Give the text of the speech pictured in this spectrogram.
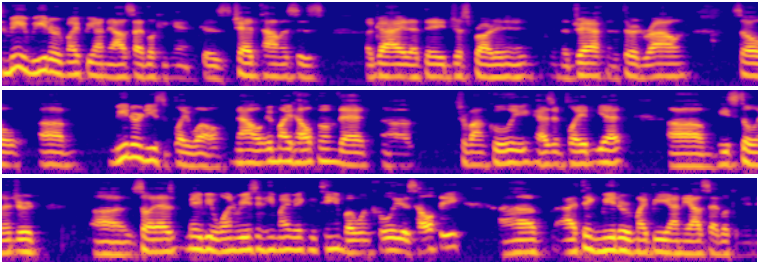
to me, Meder might be on the outside looking in because Chad Thomas is a guy that they just brought in in the draft in the third round. So um, Meder needs to play well. Now it might help him that uh, Trevon Coley hasn't played yet. Um, he's still injured, uh, so that's maybe one reason he might make the team. But when Coley is healthy, uh, I think Meder might be on the outside looking in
